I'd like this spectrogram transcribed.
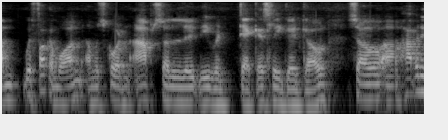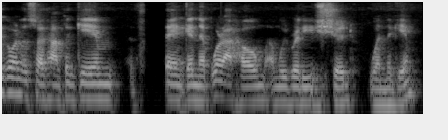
And we fucking won and we scored an absolutely ridiculously good goal. So I'm happy to go into the Southampton game thinking that we're at home and we really should win the game.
